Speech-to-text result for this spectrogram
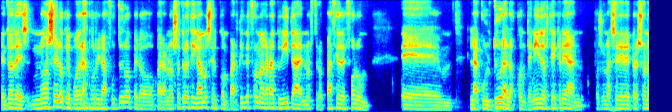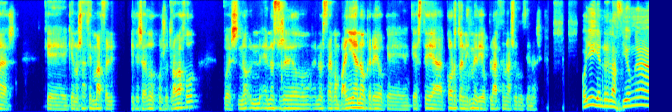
Entonces, no sé lo que podrá ocurrir a futuro, pero para nosotros, digamos, el compartir de forma gratuita en nuestro espacio de forum eh, la cultura, los contenidos que crean pues una serie de personas que, que nos hacen más felices a todos con su trabajo, pues no, en, nuestro, en, nuestra compañía no creo que, esté a corto ni medio plazo una solución así. Oye, y en relación a,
